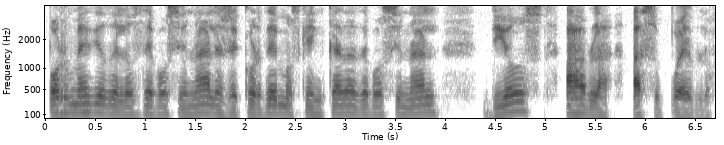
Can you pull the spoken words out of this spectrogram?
por medio de los devocionales. Recordemos que en cada devocional Dios habla a su pueblo.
